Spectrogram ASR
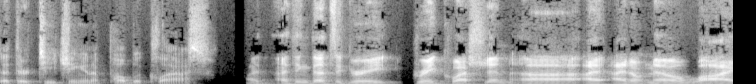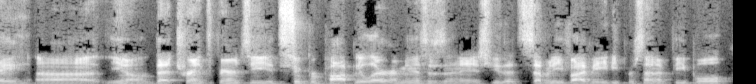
that they're teaching in a public class? I, I think that's a great, great question. Uh, I, I, don't know why, uh, you know, that transparency, it's super popular. I mean, this is an issue that 75, 80% of people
